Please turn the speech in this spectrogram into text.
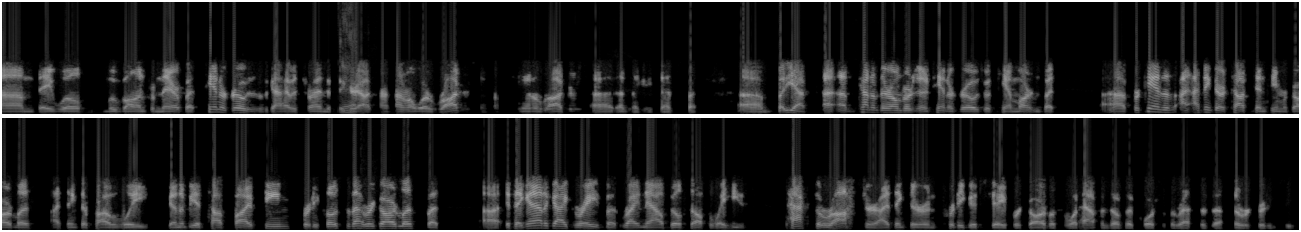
um, they will move on from there. But Tanner Groves is the guy I was trying to figure yeah. out. I don't know where Rogers came from. Tanner Rogers uh, doesn't make any sense, but um, but yeah, uh, kind of their own version of Tanner Groves with Cam Martin. But uh, for Kansas, I, I think they're a top ten team regardless. I think they're probably going to be a top five team, pretty close to that regardless. But uh, if they can add a guy, great. But right now, Bill Self, the way he's packed the roster, I think they're in pretty good shape regardless of what happens over the course of the rest of the, the recruiting season.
